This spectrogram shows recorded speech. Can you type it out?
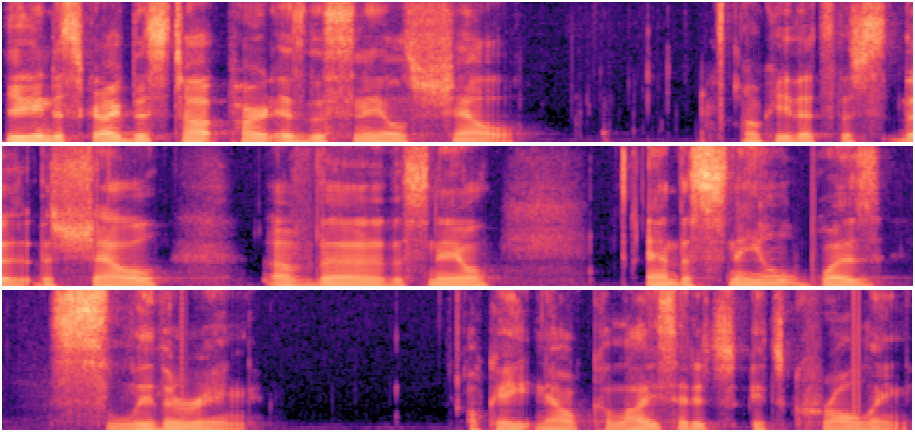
You can describe this top part as the snail's shell. Okay, that's the, the, the shell of the, the snail. And the snail was slithering. Okay, now Kalai said it's it's crawling,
